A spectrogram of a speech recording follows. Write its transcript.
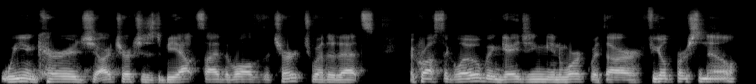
we encourage our churches to be outside the walls of the church, whether that's across the globe, engaging in work with our field personnel,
